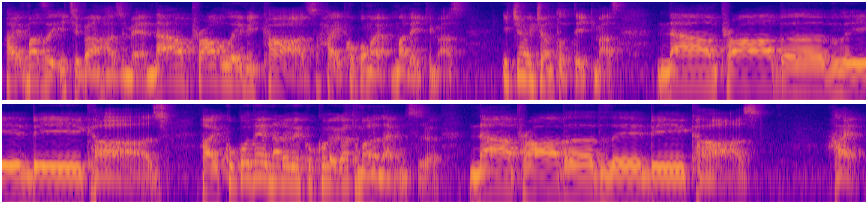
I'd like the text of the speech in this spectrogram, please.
はいまず一番初め。Now probably because はいここまでいきます。一音一音取っていきます。Now probably because はい、ここでなるべく声が止まらないようにする。Now probably because はい。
